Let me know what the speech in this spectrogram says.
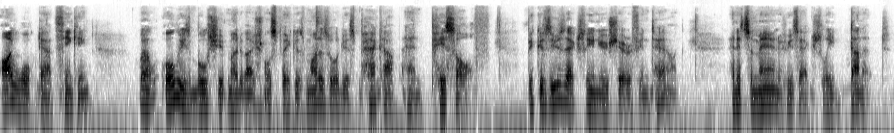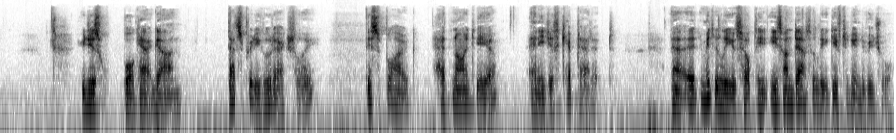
I walked out thinking, well, all these bullshit motivational speakers might as well just pack up and piss off because there is actually a new sheriff in town and it's a man who's actually done it. You just walk out going, that's pretty good actually. This bloke had an idea, and he just kept at it. Now, admittedly, he's helped. He's undoubtedly a gifted individual.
